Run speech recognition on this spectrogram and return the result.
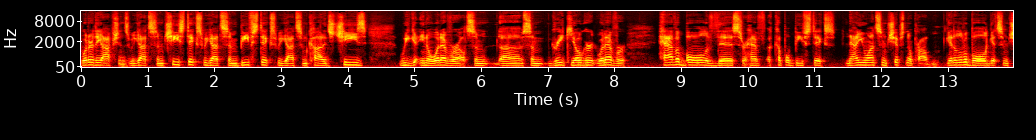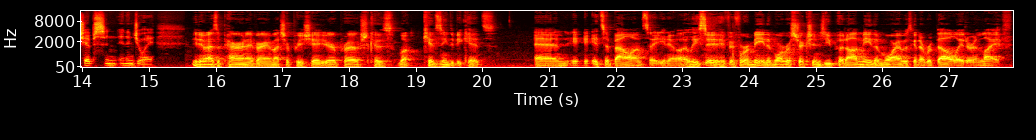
what are the options? We got some cheese sticks, we got some beef sticks, we got some cottage cheese, we got you know whatever else, some uh, some Greek yogurt, whatever. Have a bowl of this or have a couple beef sticks. Now you want some chips, no problem. Get a little bowl, get some chips, and, and enjoy. You know, as a parent, I very much appreciate your approach because look, kids need to be kids and it, it's a balance. You know, at least if it were me, the more restrictions you put on me, the more I was going to rebel later in life.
